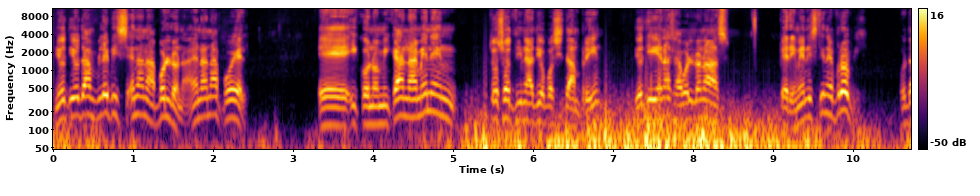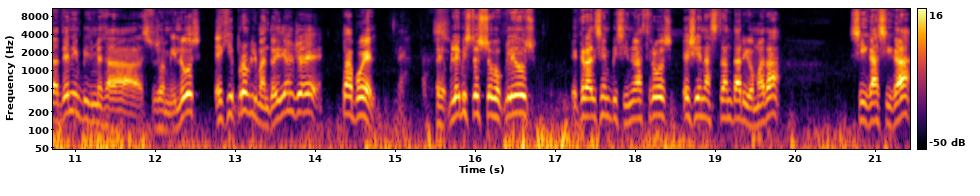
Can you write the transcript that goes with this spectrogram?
Διότι όταν βλέπεις έναν Απόλλωνα, έναν ΑΠΟΕΛ, ε, οικονομικά να μην είναι τόσο δυνατή όπως ήταν πριν, διότι ένας Απόλλωνα περιμένει στην Ευρώπη. Όταν δεν μπεις μέσα στους ομιλούς, έχει πρόβλημα. Το ίδιο και το ΑΠΟΕΛ. Ναι, Ε, Βλέπεις το Σοφοκλέο, κράτησε πισινή ο άνθρωπος, έχει ένα στάνταρ η ομάδα. Σιγά σιγά,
